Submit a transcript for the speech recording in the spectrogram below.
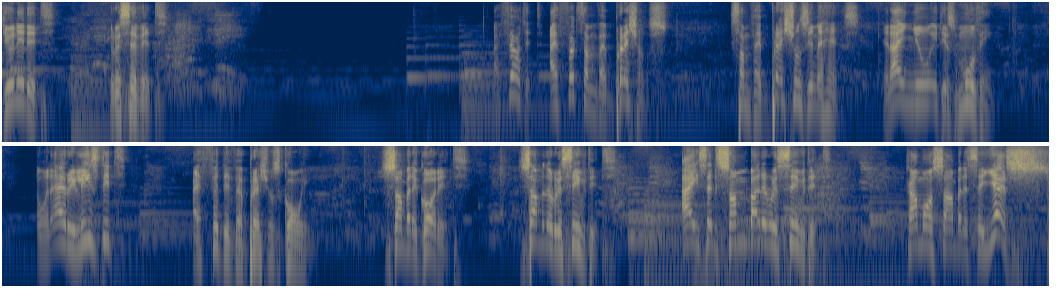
Do you need it? Receive it. I felt it. I felt some vibrations. Some vibrations in my hands. And I knew it is moving. And when I released it, I felt the vibrations going. Somebody got it. Somebody received it. I said, somebody received it. Come on, somebody say yes.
